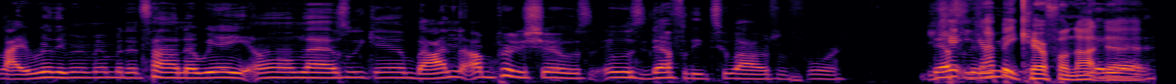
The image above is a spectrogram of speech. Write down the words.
like really remember the time that we ate um last weekend. But I, I'm pretty sure it was it was definitely two hours before. You, you gotta we- be careful not yeah, to. yeah.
